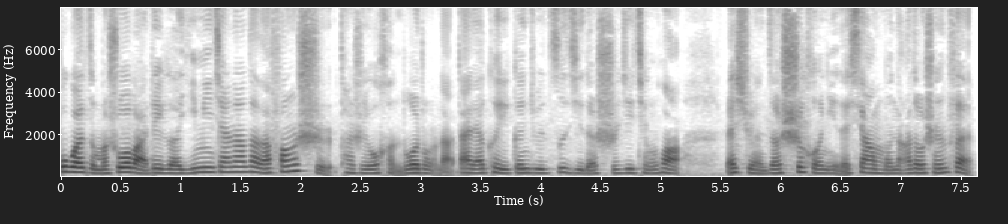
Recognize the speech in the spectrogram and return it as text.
不管怎么说吧，这个移民加拿大的方式它是有很多种的，大家可以根据自己的实际情况来选择适合你的项目，拿到身份。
